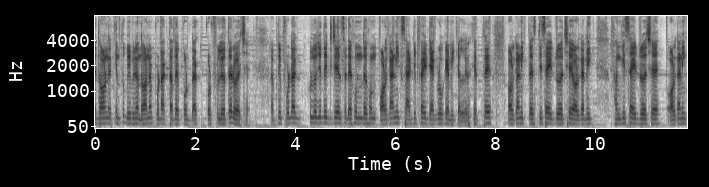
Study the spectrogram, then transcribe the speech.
এ ধরনের কিন্তু বিভিন্ন ধরনের প্রোডাক্ট তাদের প্রোডাক্ট পোর্টফোলিওতে রয়েছে। আপনি প্রোডাক্টগুলো যদি ডিটেলসে দেখুন দেখুন অর্গানিক সার্টিফাইড অ্যাগ্রোকেমিক্যালের ক্ষেত্রে অর্গানিক পেস্টিসাইড রয়েছে অর্গানিক ফাঙ্গিসাইড রয়েছে অর্গানিক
